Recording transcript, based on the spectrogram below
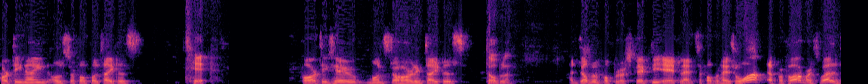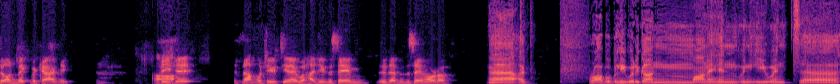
39 Ulster football titles, Tip, 42 Munster hurling titles, Dublin. And Dublin footballers, 58 Leinster football titles. What a performance! Well done, Mick McCarthy. Oh, PJ, it's not much use to you now, but had you the same, them in the same order? Uh, I probably would have gone Monaghan when he went uh,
